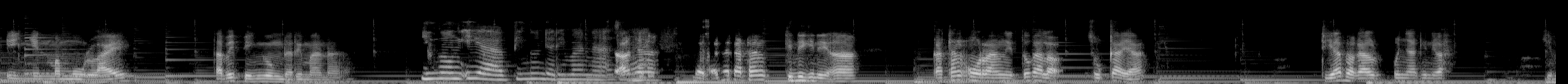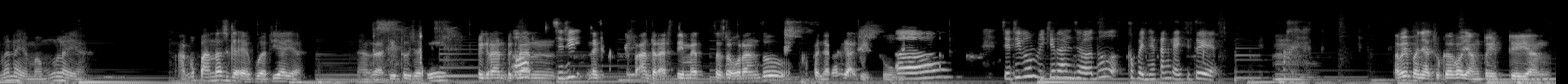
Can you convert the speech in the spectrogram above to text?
ingin memulai tapi bingung dari mana bingung iya bingung dari mana. Soalnya ya, soalnya kadang gini gini eh, kadang orang itu kalau suka ya dia bakal punya gini wah gimana ya mau mulai ya? Aku pantas gak ya buat dia ya? Nah nggak gitu. Jadi pikiran-pikiran oh jadi negatif underestimate seseorang tuh kebanyakan nggak gitu. Oh jadi pemikiran cowok tuh kebanyakan kayak gitu ya? Hmm. Tapi banyak juga kok yang pede yang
